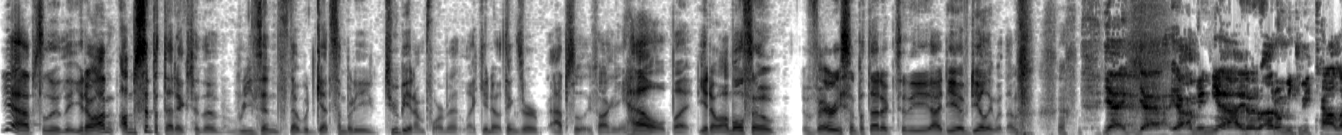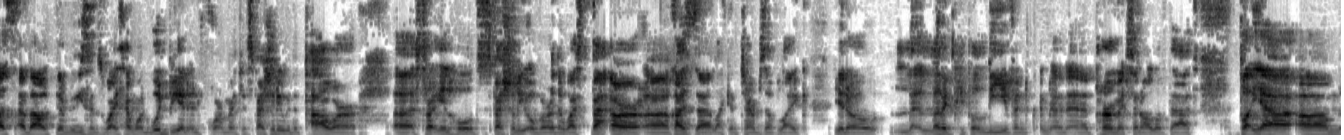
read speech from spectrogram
Yeah, absolutely. You know, I'm I'm sympathetic to the reasons that would get somebody to be an informant. Like, you know, things are absolutely fucking hell, but you know, I'm also very sympathetic to the idea of dealing with them. Yeah, yeah, yeah. I mean, yeah. I don't. I don't mean to be callous about the reasons why someone would be an informant, especially with the power uh, Israel holds, especially over the West Bank or uh, Gaza, like in terms of like you know le- letting people leave and, and, and uh, permits and all of that. But yeah, um,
